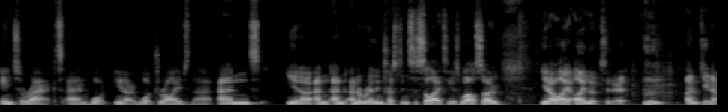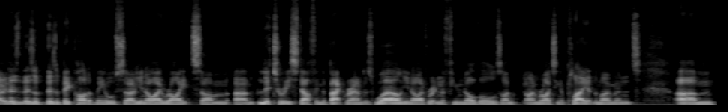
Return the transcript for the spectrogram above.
interact and what you know what drives that and you know and and, and a real interest in society as well so you know I, I looked at it and you know, there's there's a there's a big part of me also. You know, I write some um, literary stuff in the background as well. You know, I've written a few novels. I'm I'm writing a play at the moment. Um,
